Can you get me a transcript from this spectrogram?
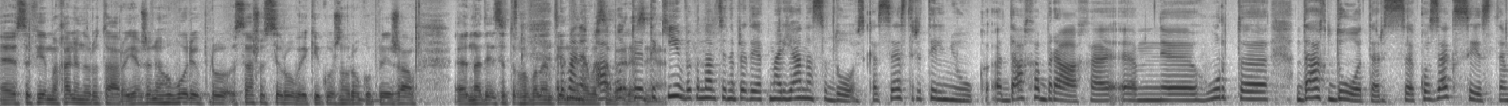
е, Софію Михайлівну Ротару, я вже не говорю про Сашу Сірову, який кожного року приїжджав е, на День Святого Валентина Романе, на 8 а от е, такі виконавці, наприклад, як Мар'яна Садовська, сестри Тильнюк, Даха Браха, ем, е, гурт Дах Дотерс, Козак Систем,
